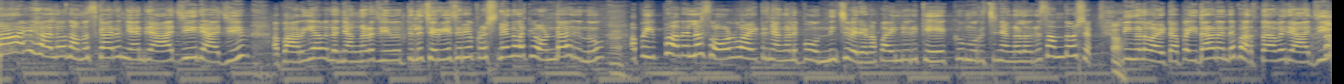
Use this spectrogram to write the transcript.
ഹായ് ഹലോ നമസ്കാരം. ഞാൻ രാജി രാജീവ് അപ്പൊ അറിയാമല്ലോ ഞങ്ങളുടെ ജീവിതത്തിൽ ചെറിയ ചെറിയ പ്രശ്നങ്ങളൊക്കെ ഉണ്ടായിരുന്നു. അപ്പൊ ഇപ്പൊ അതെല്ലാം സോൾവ് ആയിട്ട് ഞങ്ങളിപ്പോ ഒന്നിച്ചു വരികയാണ്. അപ്പൊ അതിന്റെ ഒരു കേക്ക് മുറിച്ച് ഞങ്ങൾ ഒരു സന്തോഷം നിങ്ങളുമായിട്ട്. അപ്പൊ ഇതാണ് എന്റെ ഭർത്താവ് രാജീവ്?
